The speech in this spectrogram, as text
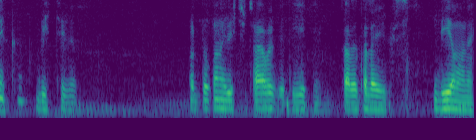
টাকা বিশ টাকা? ওর দোকানে বিশ টাকা পাবে দিয়ে দিন তাহলে তাহলে দিয়ে মানে।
